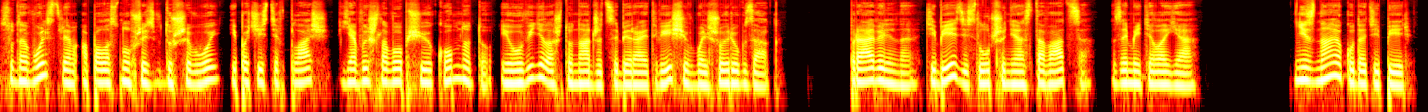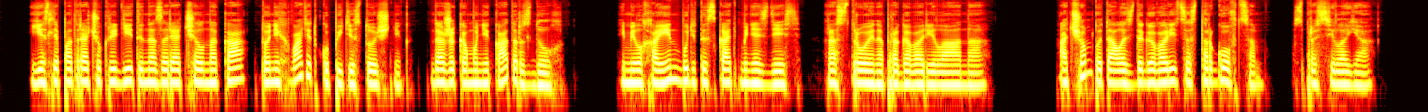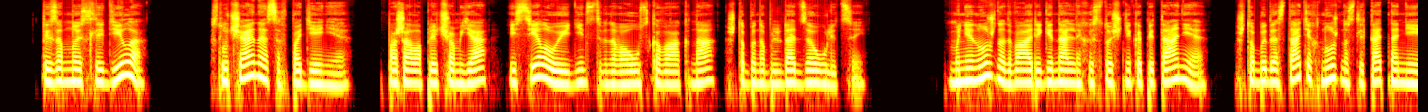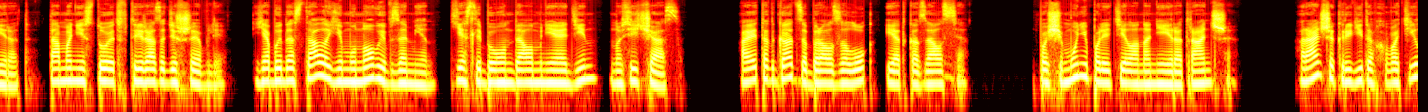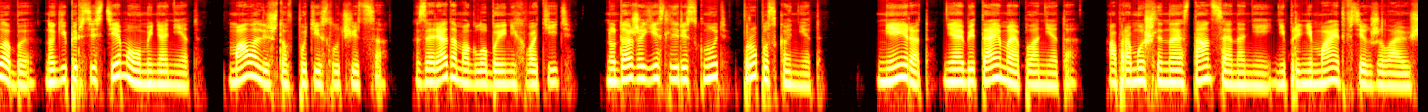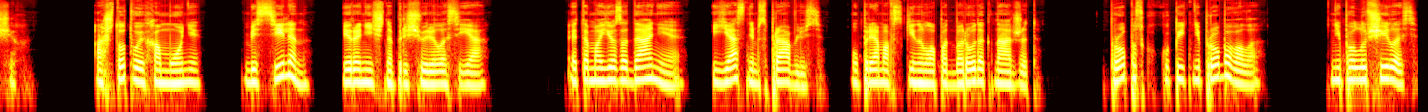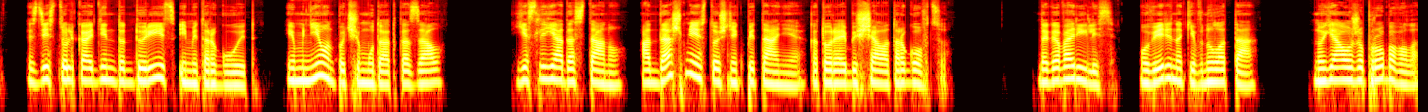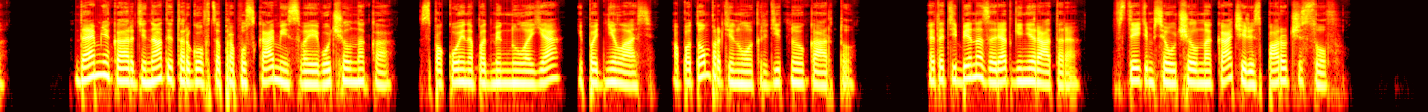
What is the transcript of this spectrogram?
С удовольствием ополоснувшись в душевой и почистив плащ, я вышла в общую комнату и увидела, что Наджет собирает вещи в большой рюкзак. Правильно, тебе здесь лучше не оставаться, заметила я. Не знаю, куда теперь. Если потрачу кредиты на заряд челнока, то не хватит купить источник. Даже коммуникатор сдох. И Милхаин будет искать меня здесь, расстроенно проговорила она. О чем пыталась договориться с торговцем? спросила я. Ты за мной следила? Случайное совпадение. Пожала плечом я и села у единственного узкого окна, чтобы наблюдать за улицей. Мне нужно два оригинальных источника питания. Чтобы достать их, нужно слетать на Нейрот. Там они стоят в три раза дешевле. Я бы достала ему новый взамен, если бы он дал мне один, но сейчас. А этот гад забрал залог и отказался. Почему не полетела на Нейрот раньше? Раньше кредитов хватило бы, но гиперсистемы у меня нет. Мало ли что в пути случится. Заряда могло бы и не хватить. Но даже если рискнуть, пропуска нет. Нейрот необитаемая планета, а промышленная станция на ней не принимает всех желающих. А что твой Хамони? Бессилен? иронично прищурилась я. Это мое задание, и я с ним справлюсь, упрямо вскинула подбородок Наджет. Пропуск купить не пробовала? Не получилось. Здесь только один дантуриец ими торгует, и мне он почему-то отказал. Если я достану, отдашь мне источник питания, который обещала торговцу? Договорились, уверенно кивнула та. Но я уже пробовала. Дай мне координаты торговца пропусками из своего челнока. Спокойно подмигнула я и поднялась, а потом протянула кредитную карту. Это тебе на заряд генератора. Встретимся у челнока через пару часов.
